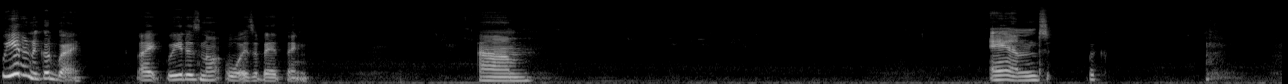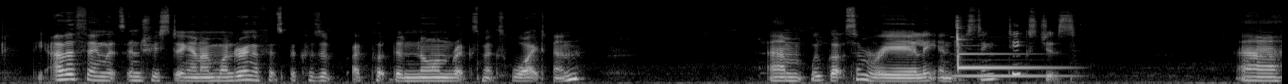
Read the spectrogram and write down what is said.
weird in a good way. Like, weird is not always a bad thing. Um, And the other thing that's interesting, and I'm wondering if it's because of I put the non-Rick's Mix white in, um, we've got some really interesting textures. Uh,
